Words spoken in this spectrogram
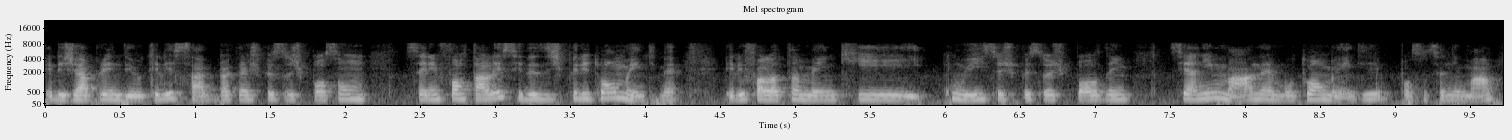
ele já aprendeu, que ele sabe, para que as pessoas possam serem fortalecidas espiritualmente, né? Ele fala também que com isso as pessoas podem se animar, né, mutuamente, possam se animar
